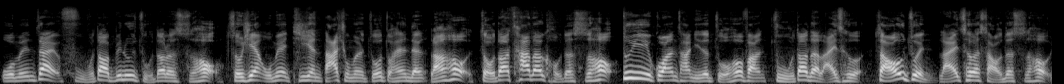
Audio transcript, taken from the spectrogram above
我们在辅道并入主道的时候，首先我们要提前打起我们的左转向灯，然后走到岔道口的时候，注意观察你的左后方主道的来车，找准来车少的时候，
